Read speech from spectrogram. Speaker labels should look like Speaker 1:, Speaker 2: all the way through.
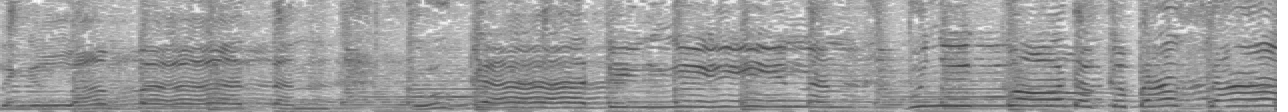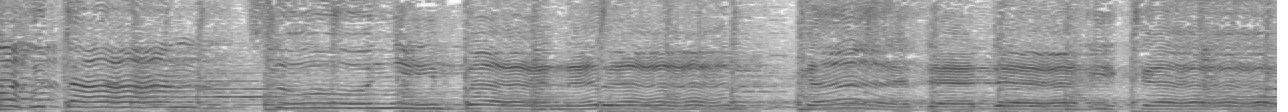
Speaker 1: saling labatan ku kadinginan bunyi kodok kebasah hutan. Sunyi beneran kadada ikan.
